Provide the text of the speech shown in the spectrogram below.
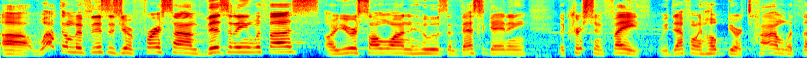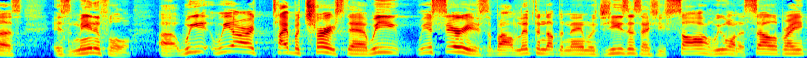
Uh, welcome if this is your first time visiting with us or you're someone who's investigating the Christian faith. We definitely hope your time with us is meaningful. Uh, we, we are a type of church that we, we are serious about lifting up the name of Jesus as you saw. We want to celebrate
